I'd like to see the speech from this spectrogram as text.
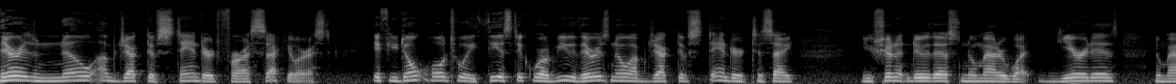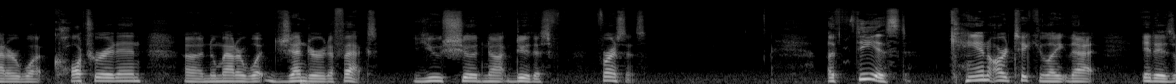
There is no objective standard for a secularist. If you don't hold to a theistic worldview, there is no objective standard to say you shouldn't do this no matter what year it is, no matter what culture it in, uh, no matter what gender it affects. You should not do this. For instance, a theist can articulate that it is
